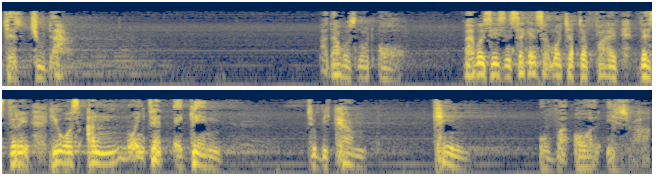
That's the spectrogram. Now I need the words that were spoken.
just Judah. But that was not all. Bible says in Second Samuel chapter 5, verse 3, he was anointed again to become king over all Israel.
